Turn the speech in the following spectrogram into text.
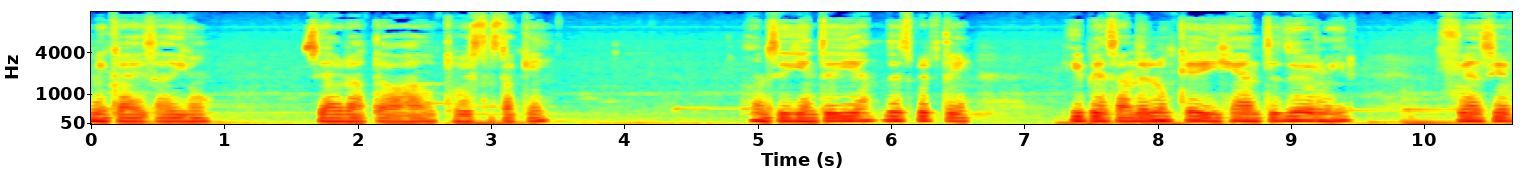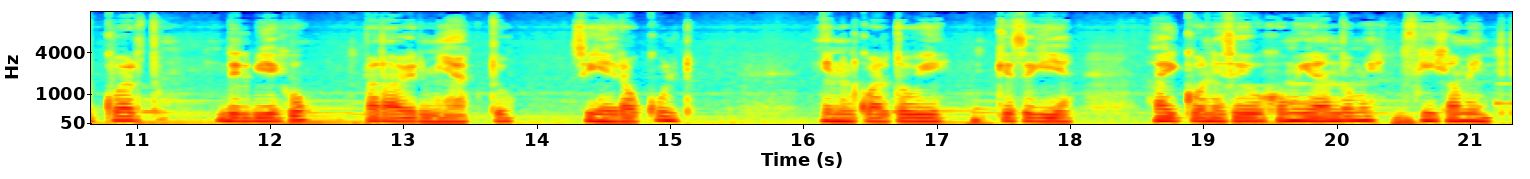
mi cabeza dijo, ¿se habrá acabado todo esto hasta aquí? Al siguiente día desperté y pensando en lo que dije antes de dormir, fui hacia el cuarto del viejo para ver mi acto si era oculto. En el cuarto vi que seguía ahí con ese ojo mirándome fijamente.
